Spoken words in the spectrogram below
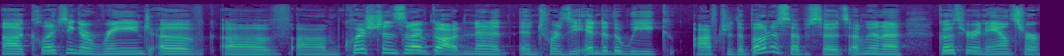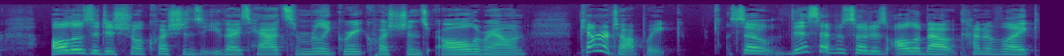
uh, collecting a range of of um, questions that I've gotten, and, and towards the end of the week, after the bonus episodes, I'm going to go through and answer all those additional questions that you guys had. Some really great questions all around countertop week. So this episode is all about kind of like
